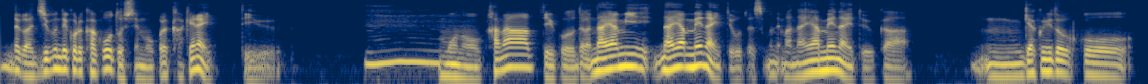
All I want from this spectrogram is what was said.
だから自分でこれ書こうとしても、これ書けないっていうものかなっていうこと。だから悩み、悩めないっていうことですもんね。まあ、悩めないというか、うん、逆に言うと、こう、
